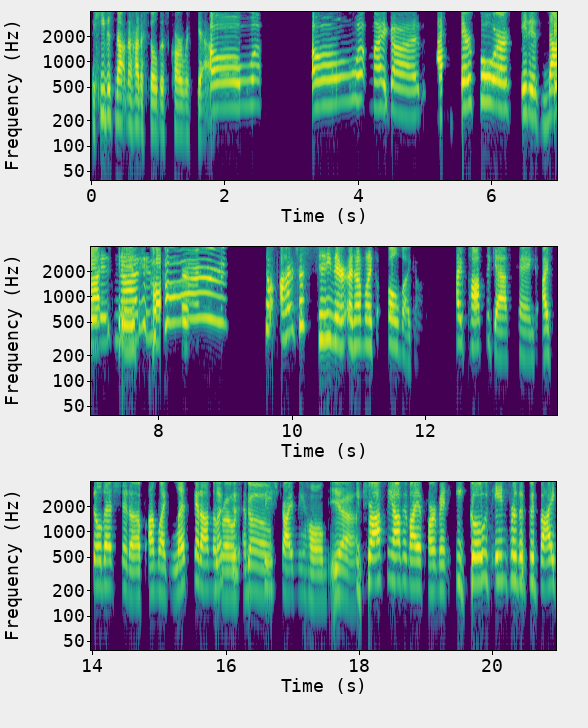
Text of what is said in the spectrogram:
that he does not know how to fill this car with gas. Oh, oh my God. Therefore, it is not, it is not his, car. So I'm just sitting there and I'm like, oh my God. I pop the gas tank. I fill that shit up. I'm like, let's get on the Let's road and go. please drive me home. Yeah. He drops me off in my apartment. He goes in for the goodbye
